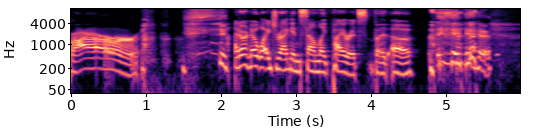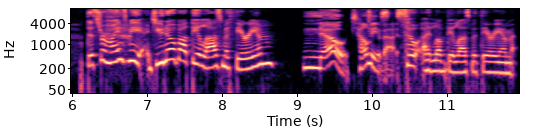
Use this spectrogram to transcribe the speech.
Rawr. I don't know why dragons sound like pirates, but uh, this reminds me. Do you know about the elasmotherium? No, tell me about it. So I love the elasmotherium.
